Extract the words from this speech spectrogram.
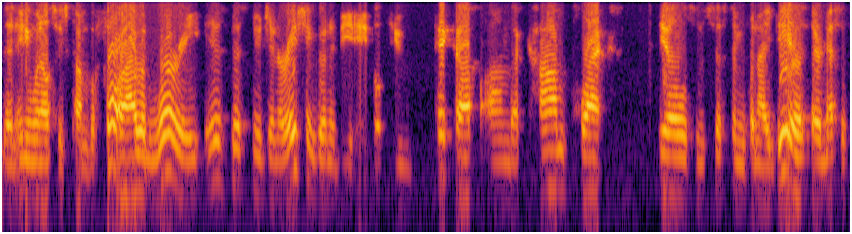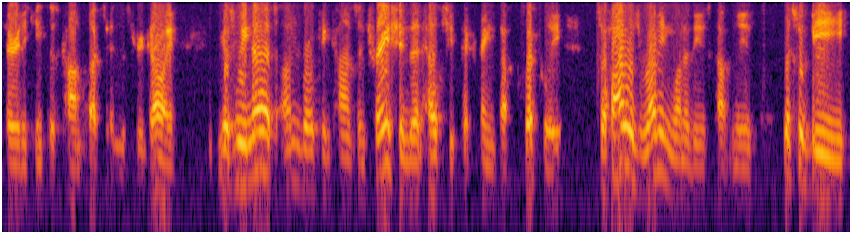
than anyone else who's come before, I would worry: is this new generation going to be able to pick up on the complex skills and systems and ideas that are necessary to keep this complex industry going? Because we know it's unbroken concentration that helps you pick things up quickly. So if I was running one of these companies, this would be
